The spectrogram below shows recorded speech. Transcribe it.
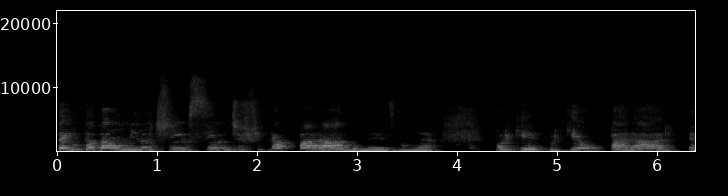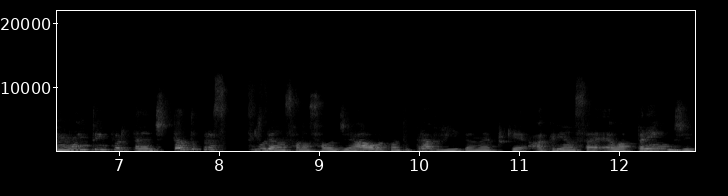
tenta dar um minutinho, sim, de ficar parado mesmo, né? Por quê? Porque o parar é muito importante, tanto para segurança na sala de aula quanto para a vida, né? Porque a criança ela aprende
